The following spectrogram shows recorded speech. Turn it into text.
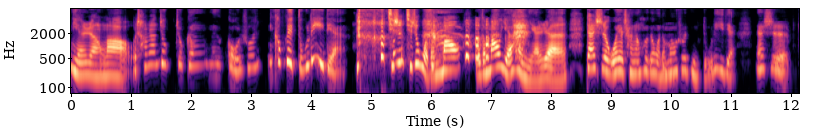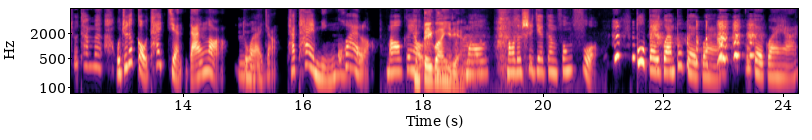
粘人了。我常常就就跟那个狗说：“你可不可以独立一点？” 其实，其实我的猫，我的猫也很粘人，但是我也常常会跟我的猫说：“你独立一点。”但是，就它们，我觉得狗太简单了，对我来讲，它太明快了。猫更有悲观一点，猫 猫的世界更丰富，不悲观，不悲观，不悲观呀。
